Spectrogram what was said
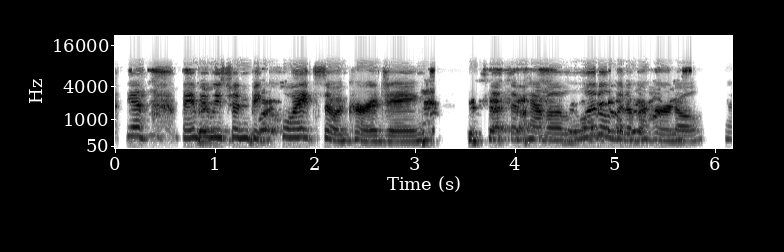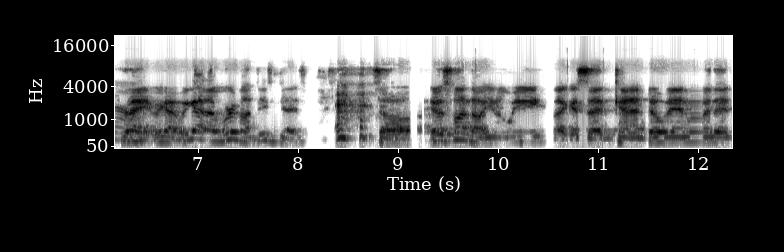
yeah, maybe we shouldn't be quite so encouraging. Let them have a little bit of a hurdle. Yeah. Right, we got we got to worry about these guys. so it was fun though. You know, we like I said, kind of dove in with it,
